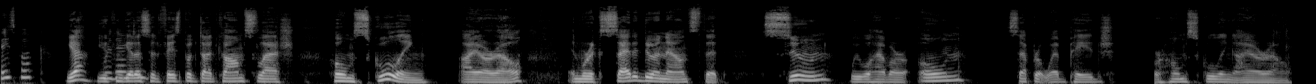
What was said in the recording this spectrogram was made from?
Facebook. Yeah, you We're can get us at facebook.com slash homeschooling IRL. And we're excited to announce that soon we will have our own separate web page for homeschooling IRL.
